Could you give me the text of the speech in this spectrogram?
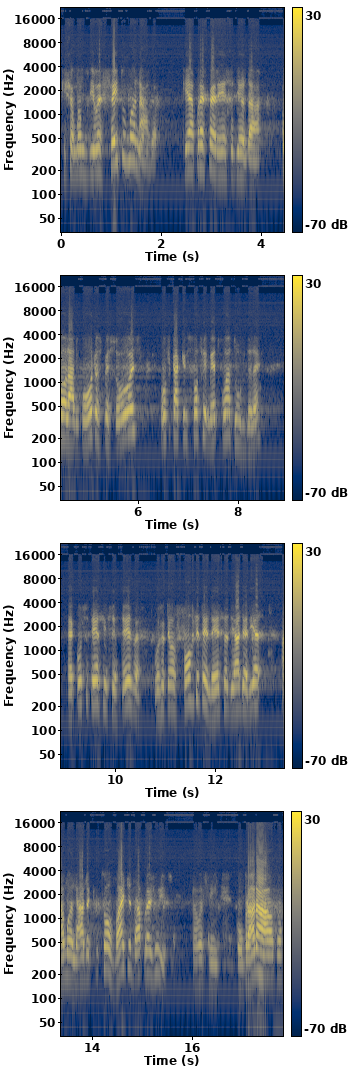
que chamamos de o efeito manada, que é a preferência de andar colado com outras pessoas ou ficar aquele sofrimento com a dúvida, né? É, quando você tem essa incerteza, você tem uma forte tendência de aderir à manada que só vai te dar prejuízo. Então, assim, comprar na alta,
